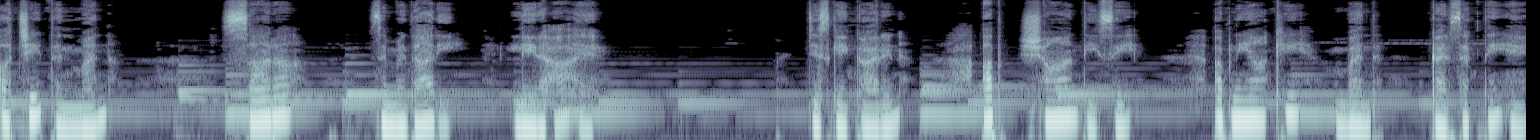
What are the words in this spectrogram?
अचेतन मन सारा ज़िम्मेदारी ले रहा है, जिसके कारण आप शांति से अपनी आँखें बंद कर सकते हैं।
